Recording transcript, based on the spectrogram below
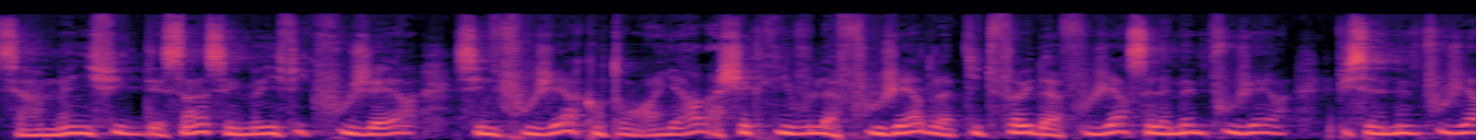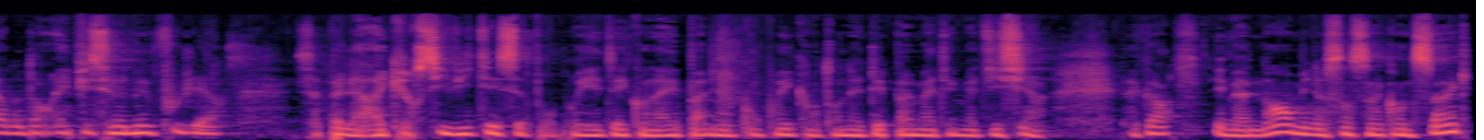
c'est un magnifique dessin, c'est une magnifique fougère. C'est une fougère, quand on regarde, à chaque niveau de la fougère, de la petite feuille de la fougère, c'est la même fougère. Et puis c'est la même fougère dedans, et puis c'est la même fougère. Ça s'appelle la récursivité, cette propriété qu'on n'avait pas bien compris quand on n'était pas mathématicien. D'accord? Et maintenant, en 1955,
